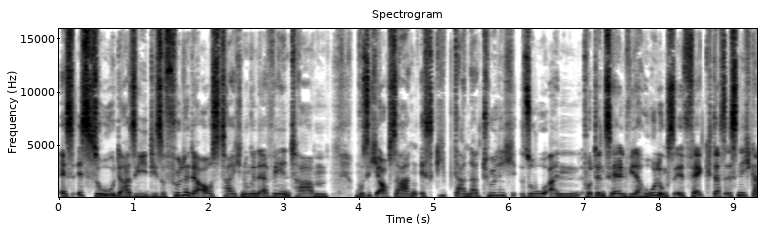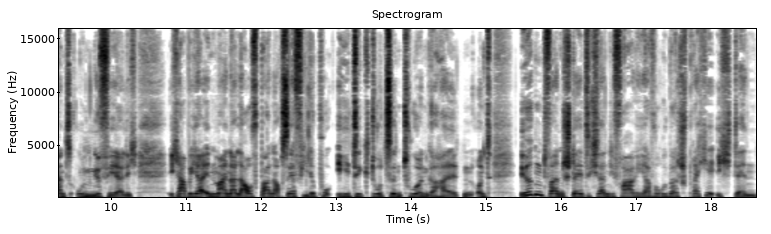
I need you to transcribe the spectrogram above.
Es ist so, da Sie diese Fülle der Auszeichnungen erwähnt haben, muss ich auch sagen, es gibt da natürlich so einen potenziellen Wiederholungseffekt. Das ist nicht ganz ungefährlich. Ich habe ja in meiner Laufbahn auch sehr viele Poetikdozenturen gehalten und irgendwann stellt sich dann die Frage, ja, worüber spreche ich denn?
